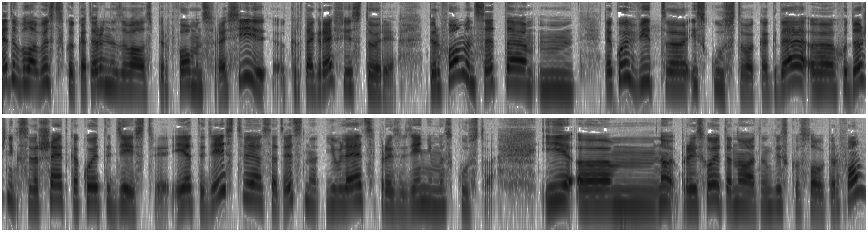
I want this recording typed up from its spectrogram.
Это была выставка, которая называлась «Перформанс в России. Картография истории». Перформанс — это такой вид э, искусства, когда э, художник совершает какое-то действие, и это действие, соответственно, является произведением искусства. И эм, ну, происходит оно от английского слова «перформ»,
